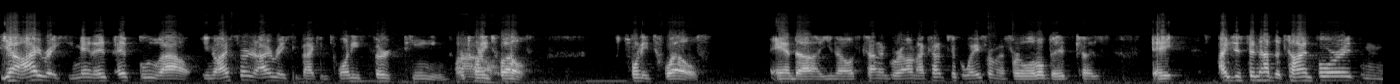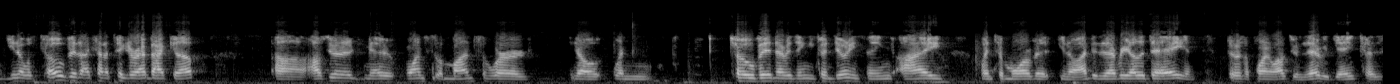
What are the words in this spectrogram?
yeah, iRacing, man, it, it blew out. You know, I started iRacing back in 2013 or 2012. 2012. And, uh, you know, it's kind of grown. I kind of took away from it for a little bit because I just didn't have the time for it. And, you know, with COVID, I kind of picked it right back up. Uh, I was doing it you know, once a month where, you know, when COVID and everything, you couldn't do anything. I went to more of it. You know, I did it every other day, and there was a point where I was doing it every day because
